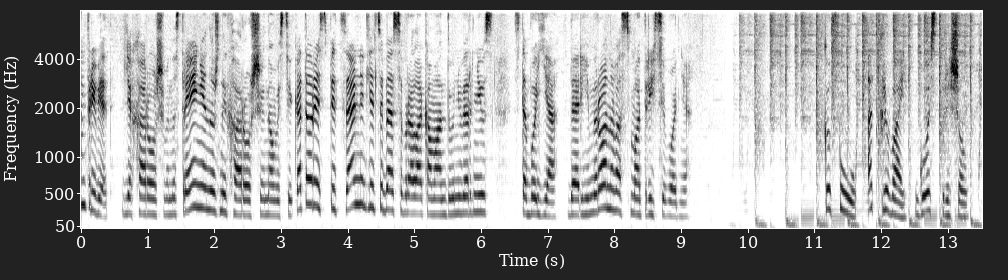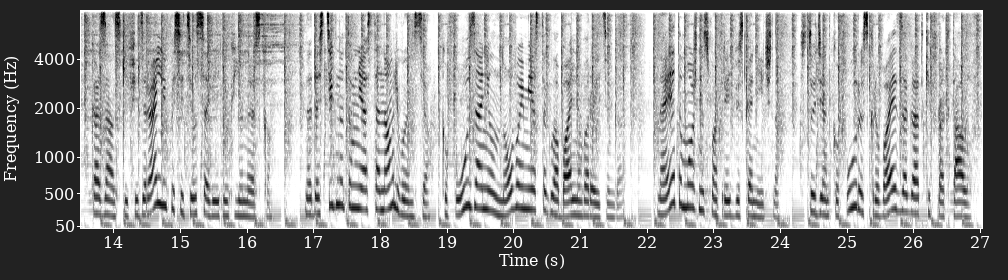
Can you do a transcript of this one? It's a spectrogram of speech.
Всем привет! Для хорошего настроения нужны хорошие новости, которые специально для тебя собрала команда Univer News. С тобой я, Дарья Миронова. Смотри сегодня. КФУ. Открывай. Гость пришел. Казанский федеральный посетил советник ЮНЕСКО. На достигнутом не останавливаемся. КФУ занял новое место глобального рейтинга. На это можно смотреть бесконечно. Студент КФУ раскрывает загадки фракталов.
